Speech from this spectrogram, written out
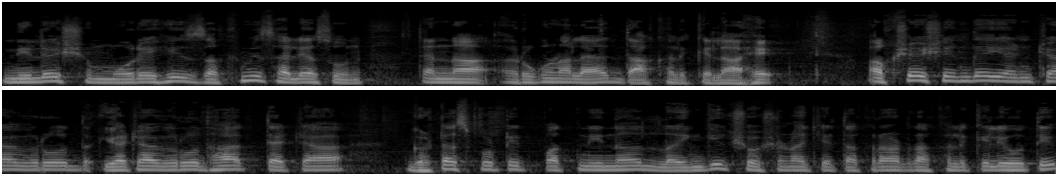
निलेश मोरेही जखमी झाले असून त्यांना रुग्णालयात दाखल केलं आहे. अक्षय शिंदे यांच्या विरोध याच्या विरोधात त्याच्या घटस्फोटित पत्नीनं लैंगिक शोषणाची तक्रार दाखल केली होती.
